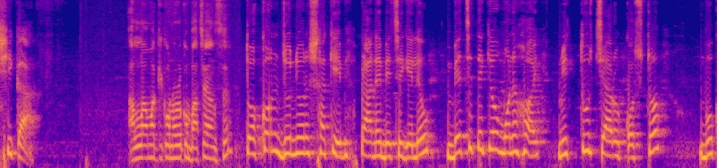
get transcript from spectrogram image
শিকা। আল্লাহ আমাকে কোনো রকম বাঁচায় আনছে। তখন জুনিয়র সাকিব প্রাণে বেঁচে গেলেও বেঁচে থেকেও মনে হয় মৃত্যুর চেয়ে আরও কষ্ট বুক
